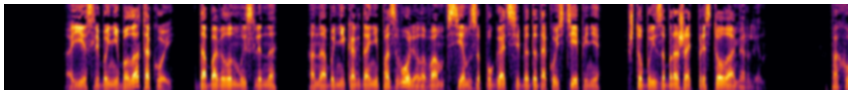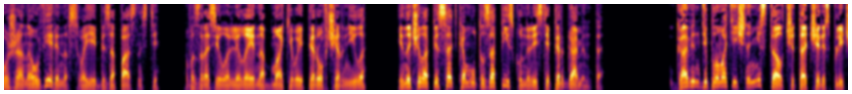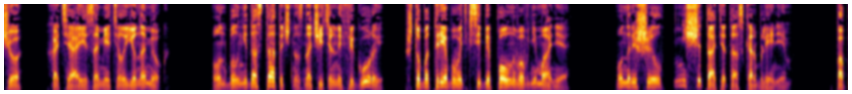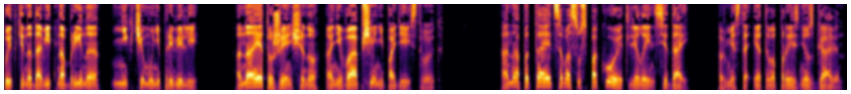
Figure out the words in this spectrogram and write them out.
А если бы не была такой, — добавил он мысленно, — она бы никогда не позволила вам всем запугать себя до такой степени, чтобы изображать престол Амерлин. Похоже, она уверена в своей безопасности, — возразила Лилейн, обмакивая перо в чернила, и начала писать кому-то записку на листе пергамента. Гавин дипломатично не стал читать через плечо, хотя и заметил ее намек. Он был недостаточно значительной фигурой, чтобы требовать к себе полного внимания. Он решил не считать это оскорблением. Попытки надавить на Брина ни к чему не привели, а на эту женщину они вообще не подействуют. Она пытается вас успокоить, Лилейн Седай, — вместо этого произнес Гавин.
